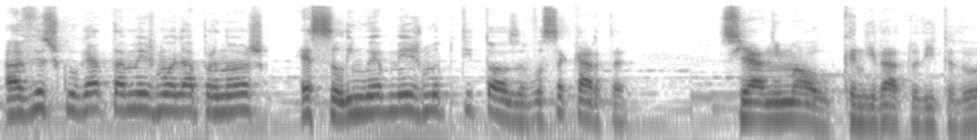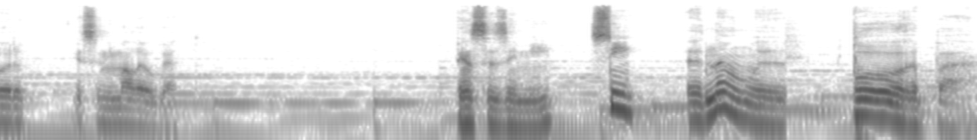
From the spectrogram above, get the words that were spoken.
Há vezes que o gato está mesmo a olhar para nós, essa língua é mesmo apetitosa, vou sacar-te. Se há animal candidato a ditador, esse animal é o gato. Pensas em mim? Sim. Uh, não. Uh... Porra, pá.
